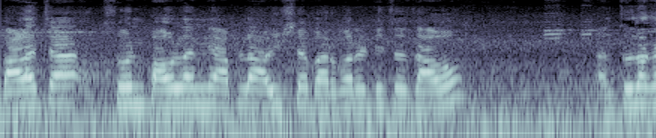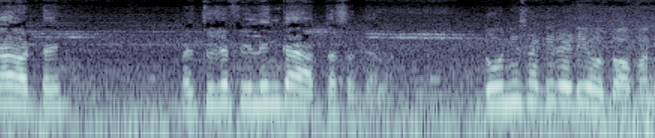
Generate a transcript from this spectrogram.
बाळाच्या सोन पावलांनी आपलं आयुष्य भरभराटीचं जावं. आणि तुला काय वाटतंय? म्हणजे तुझे फिलिंग काय आता सध्याला? दोन्हीसाठी रेडी होतो आपण.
